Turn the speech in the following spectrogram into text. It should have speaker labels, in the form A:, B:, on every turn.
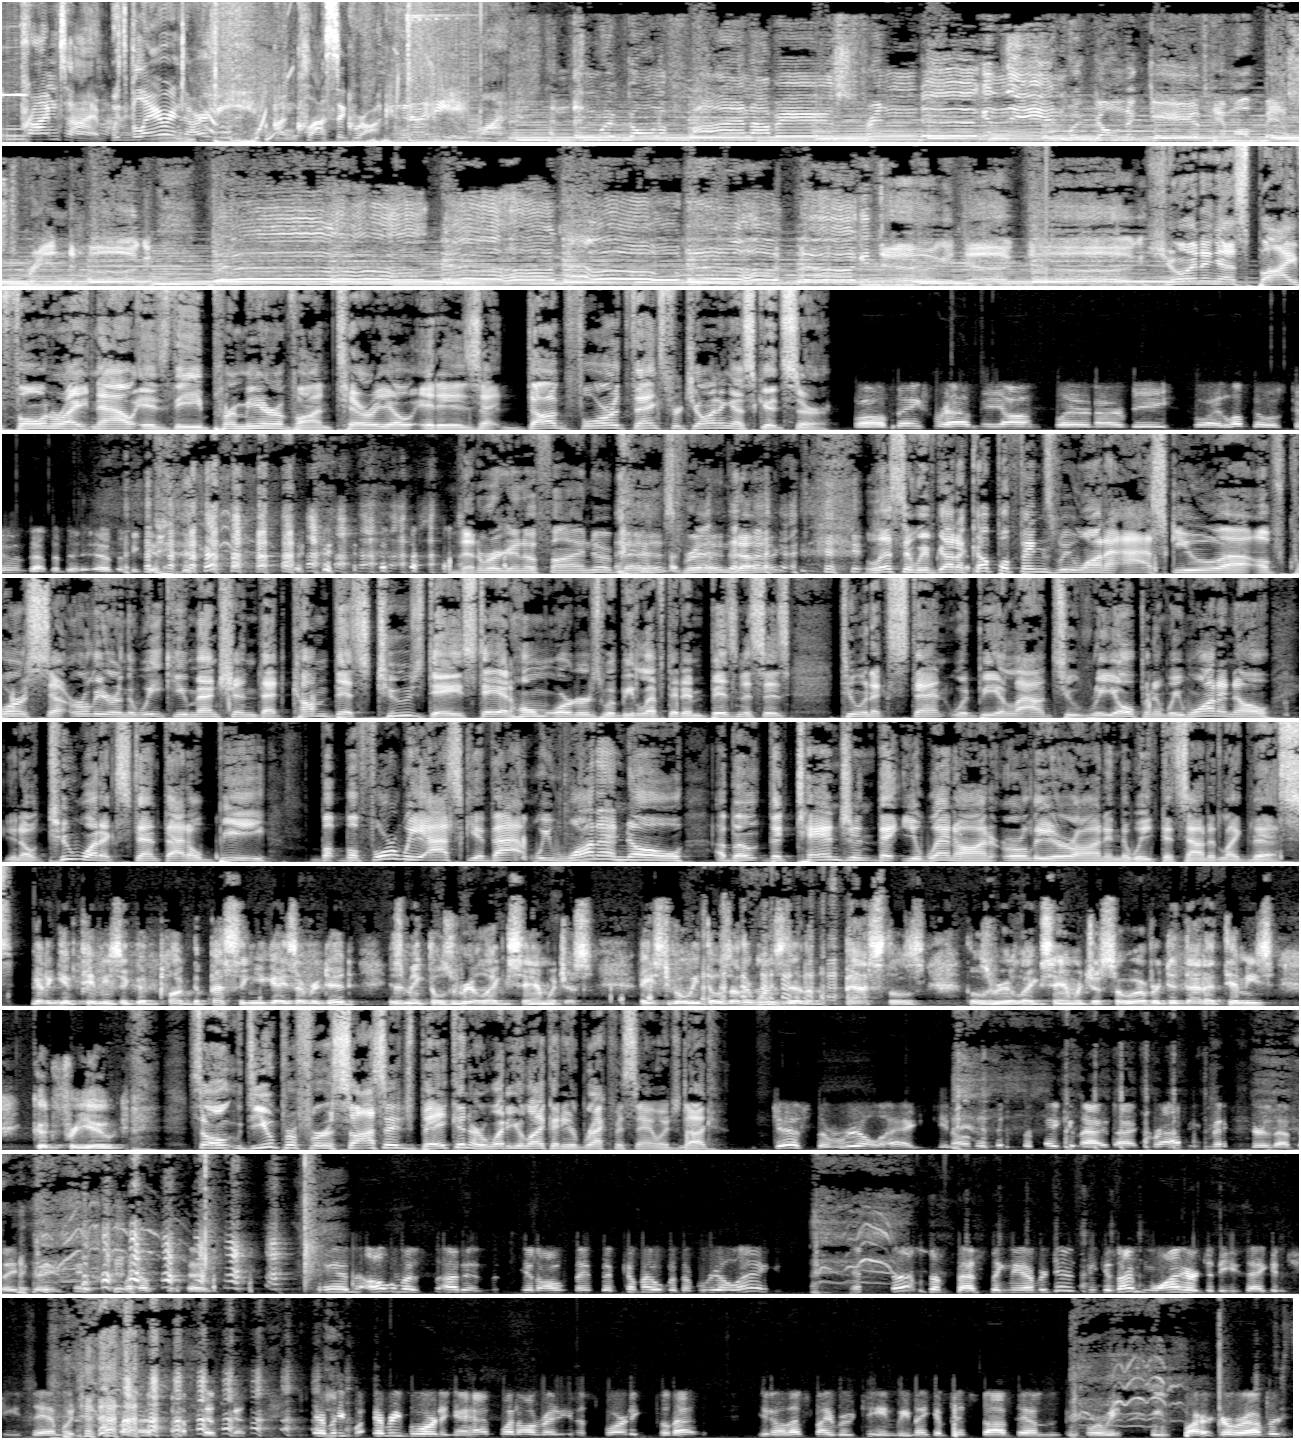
A: Prime time with Blair and RV on Classic Rock 98.1.
B: And then we're gonna find our best friend Doug, and then we're gonna give him a best friend hug. Doug, Doug, oh, Doug, Doug, Doug, Doug, Doug.
C: Joining us by phone right now is the Premier of Ontario. It is uh, Doug Ford. Thanks for joining us, good sir.
D: Well, thanks for having me on, Blair and RV. Boy, I love those tunes at the at the beginning.
E: then we're gonna find our best friend, Doug.
C: Listen, we've got a couple things we want to ask you. Uh, of course, uh, earlier in the week, you mentioned that come this Tuesday, stay at home orders would be lifted and businesses to an extent would be allowed to reopen. And we want to know, you know, to what extent that'll be. But before we ask you that, we want to know about the tangent that you went on earlier on in the week that sounded like this.
F: Got to give Timmy's a good plug. The best thing you guys ever did is make those real egg sandwiches. I used to go eat those other ones. They're the best. Those those real egg sandwiches. So whoever did that at Timmy's, good for you.
C: So, do you prefer sausage, bacon, or what do you like on your breakfast sandwich, Doug?
D: Just the real egg. You know, they're making that, that crappy mixture that they, they make. whatever. And all of a sudden, you know, they, they've come out with a real egg. And that was the best thing they ever did because I'm wired to these egg and cheese sandwiches on a biscuit. Every every morning, I had one already this morning, so that you know that's my routine. We make a pit stop down before we, we park or wherever,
